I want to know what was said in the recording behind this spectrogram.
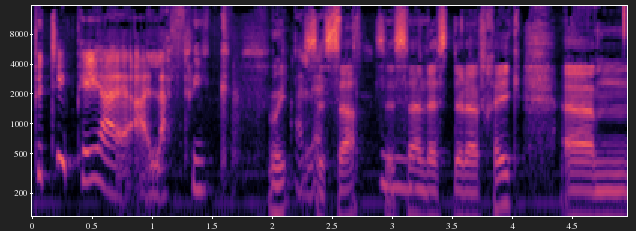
petit pays à, l'Afrique. Oui, c'est ça, c'est ça, mm. l'Est de l'Afrique. Euh,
